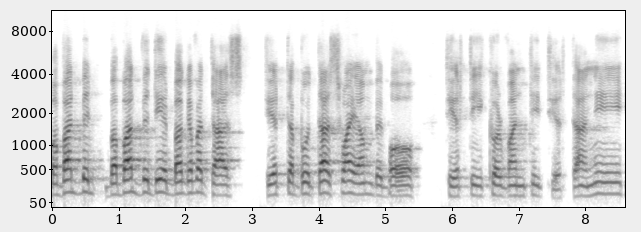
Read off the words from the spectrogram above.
Babadvidir Bhagavatas Tirtha Buddha Swayam Vibho Tirti Kurvanti Tirtani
